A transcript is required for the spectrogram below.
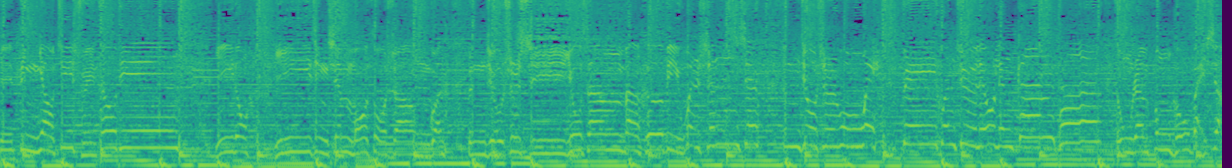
也定要积水滔天。一动一静，先莫做上官。本就是喜忧参半，何必问神仙？本就是无畏悲欢，去留两感叹。纵然封侯拜相，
